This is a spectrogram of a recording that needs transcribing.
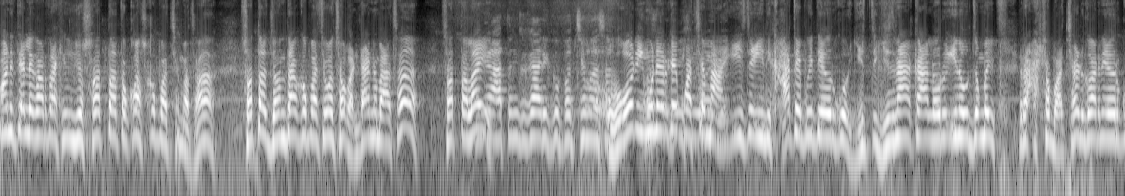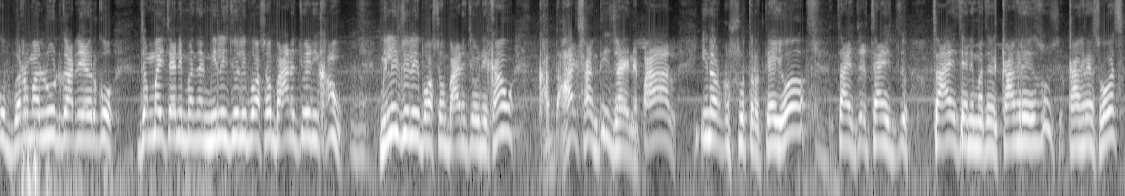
अनि त्यसले गर्दाखेरि यो सत्ता त कसको पक्षमा छ? सत्ता जनताको पक्षमा छ भनिरहनु भएको छ। सत्तालाई आतङ्ककारीको पक्षमा छ। हो नि उनीहरूकै पक्षमा। यी चाहिँ यिनी खातेपितेहरूको हिज हिजनाकालहरू यिनीहरू जम्मै राष्ट्र भक्षण गर्नेहरूको बर्मा लुट गर्नेहरूको जम्मै चाहिँ भन्छ मिलिजुली बसौँ बाँडीचुडी खाउँ मिलिजुली बसौँ बाँडीचुडी खाउँ भाग शान्ति जय नेपाल। यिनीहरूको सूत्र त्यही हो। चाहे चाहे चाहे चाहिँ मतलब काङ्ग्रेस होस् काङ्ग्रेस होस्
